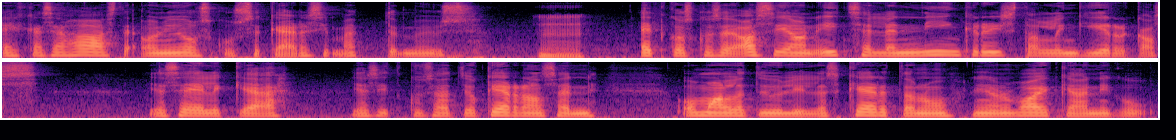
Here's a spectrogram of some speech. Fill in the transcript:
ehkä se haaste on joskus se kärsimättömyys. Mm. Et koska se asia on itselle niin kristallin kirkas ja selkeä, ja sitten kun sä oot jo kerran sen omalla tyylilläsi kertonut, niin on vaikea, niin kuin,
